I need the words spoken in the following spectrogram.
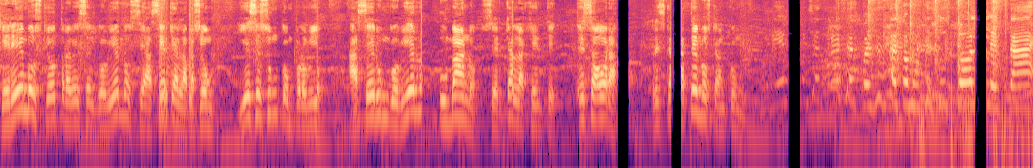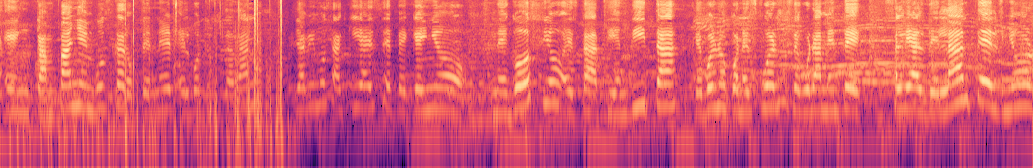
Queremos que otra vez el gobierno se acerque a la nación y ese es un compromiso, hacer un gobierno humano, cerca a la gente. Es ahora, rescatemos Cancún. Muy bien, muchas gracias. Pues está como Jesús Paul está en campaña en busca de obtener el voto ciudadano. Ya vimos aquí a este pequeño negocio, esta tiendita, que bueno, con esfuerzo seguramente sale adelante. El señor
